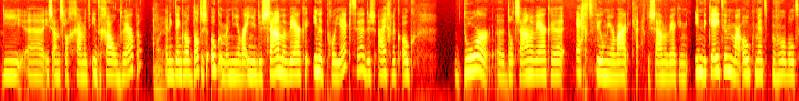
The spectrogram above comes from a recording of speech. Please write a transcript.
die eh, is aan de slag gegaan met integraal ontwerpen. Oh ja. En ik denk wel, dat is ook een manier waarin je dus samenwerken in het project. Hè, dus eigenlijk ook door eh, dat samenwerken echt veel meer waarde krijgt. Dus samenwerking in de keten, maar ook met bijvoorbeeld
